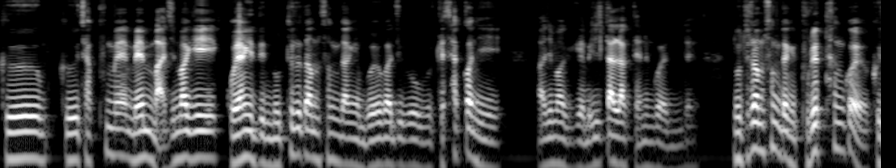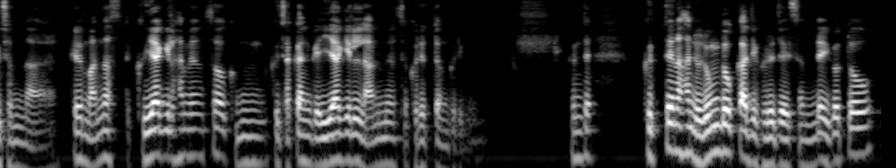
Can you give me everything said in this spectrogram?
그, 그 작품의 맨 마지막이 고양이들이 노트르담 성당에 모여가지고 이렇게 사건이 마지막에 일단락 되는 거였는데 노트르담 성당이 불에 탄 거예요. 그 전날. 그래서 만났을 때 그 이야기를 하면서 그, 그 작가님과 이야기를 나누면서 그렸던 그림입니다. 근데 그때는 한 요 정도까지 그려져 있었는데 이것도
